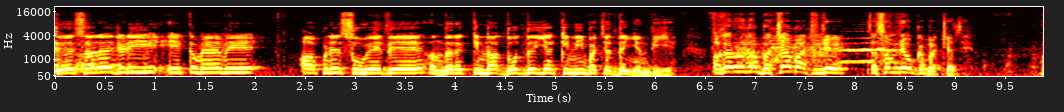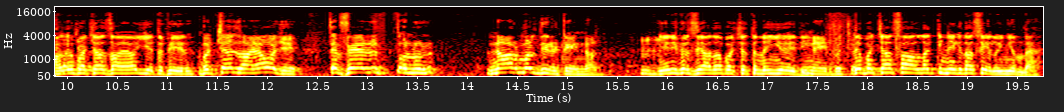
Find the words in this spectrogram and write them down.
ਤੇ ਸਰ ਜਿਹੜੀ ਇੱਕ ਮੈਂ ਵੇ ਆਪਣੇ ਸੂਏ ਦੇ ਅੰਦਰ ਕਿੰਨਾ ਦੁੱਧ ਜਾਂ ਕਿੰਨੀ ਬਚਤ ਦੇ ਜਾਂਦੀ ਹੈ? ਅਗਰ ਉਹਦਾ ਬੱਚਾ ਬਚ ਜੇ ਤਾਂ ਸਮਝੋ ਕਿ ਬੱਚਤ ਹੈ। ਅਗਰ ਬੱਚਾ ਜ਼ਾਇਆ ਹੋਈਏ ਤੇ ਫਿਰ? ਬੱਚਾ ਜ਼ਾਇਆ ਹੋ ਜੇ ਤੇ ਫਿਰ ਤੁਹਾਨੂੰ ਨਾਰਮਲ ਦੀ ਰੁਟੀਨ ਨਾਲ। ਯਾਨੀ ਫਿਰ ਜ਼ਿਆਦਾ ਬਚਤ ਨਹੀਂ ਬੱਚਤ ਤੇ ਬੱਚਾ ਸਾਲ ਦਾ ਕਿੰਨੇ ਕੁ ਦਾ ਸੇਲ ਹੋਈ ਜਾਂਦਾ ਹੈ?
